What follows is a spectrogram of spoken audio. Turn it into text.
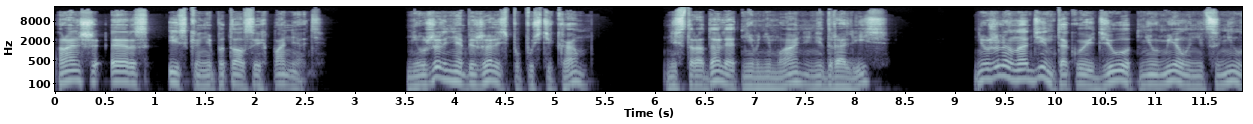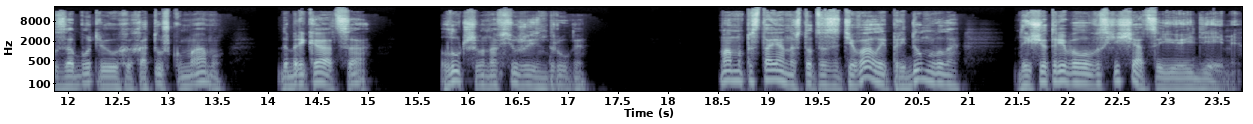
Раньше Эрес искренне пытался их понять. Неужели не обижались по пустякам? Не страдали от невнимания, не дрались? Неужели он один, такой идиот, не умел и не ценил заботливую хохотушку маму, добряка отца, лучшего на всю жизнь друга? Мама постоянно что-то затевала и придумывала, да еще требовала восхищаться ее идеями.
